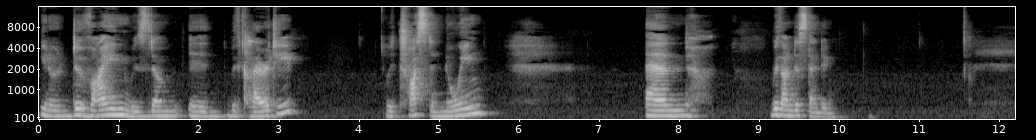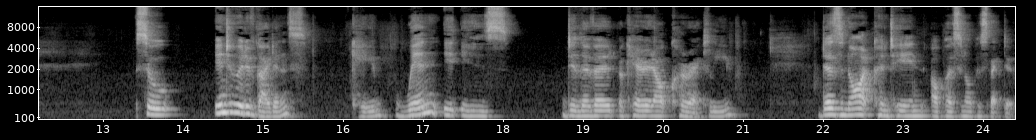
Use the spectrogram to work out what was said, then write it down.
you know divine wisdom in with clarity, with trust and knowing, and with understanding. So, intuitive guidance, okay, when it is delivered or carried out correctly, does not contain our personal perspective.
